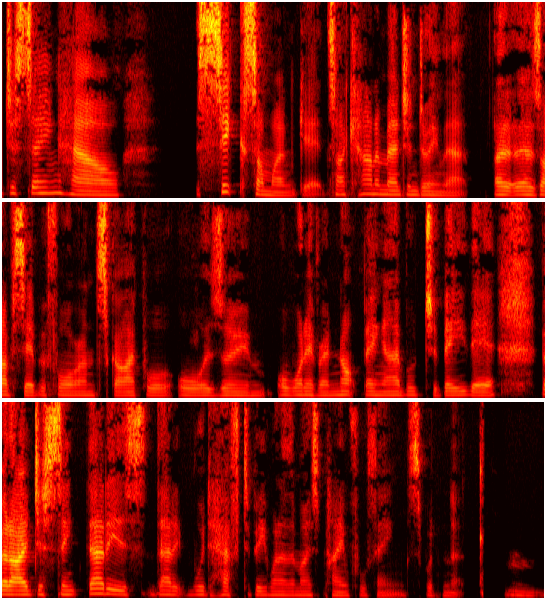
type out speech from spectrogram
just seeing how sick someone gets. I can't imagine doing that, as I've said before on Skype or, or Zoom or whatever, and not being able to be there. But I just think that is that it would have to be one of the most painful things, wouldn't it? Mm.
